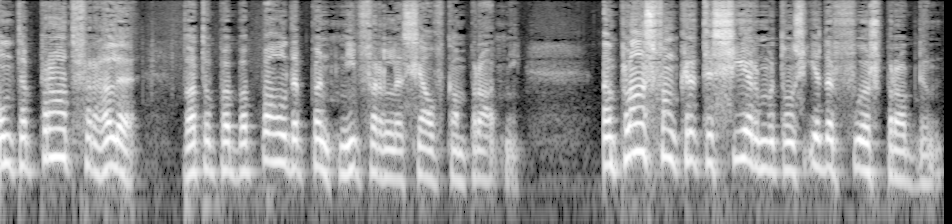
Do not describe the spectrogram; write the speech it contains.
om te praat vir hulle wat op 'n bepaalde punt nie vir hulle self kan praat nie. In plaas van kritiseer moet ons eerder voorspraak doen.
